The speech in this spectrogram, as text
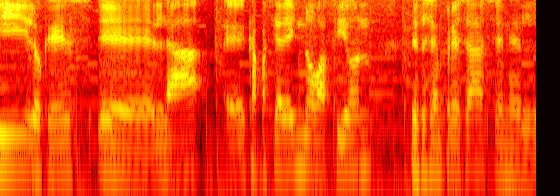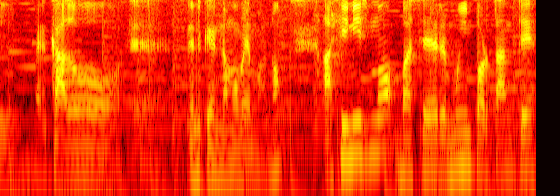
y lo que es la capacidad de innovación de estas empresas en el mercado en el que nos movemos. ¿no? Asimismo, va a ser muy importante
